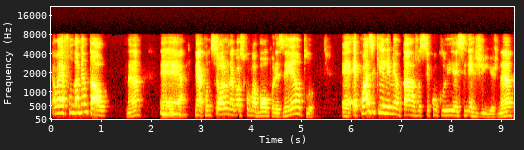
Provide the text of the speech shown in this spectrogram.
ela é fundamental, né? É, uhum. né quando você olha um negócio como a Ball, por exemplo, é, é quase que elementar você concluir as sinergias, né?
